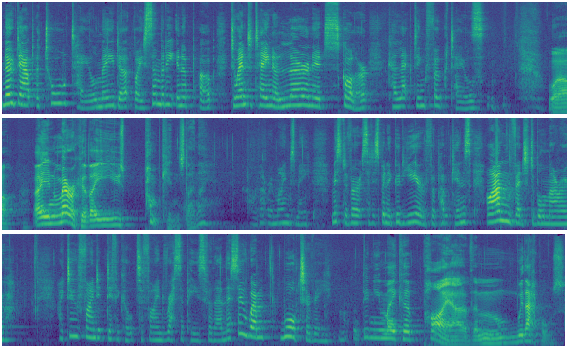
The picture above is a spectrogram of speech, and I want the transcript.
No doubt a tall tale made up by somebody in a pub to entertain a learned scholar collecting folk tales. Well, in America they use pumpkins, don't they? Oh, that reminds me. Mr. Vert said it's been a good year for pumpkins and vegetable marrow. I do find it difficult to find recipes for them. They're so um, watery. Didn't you make a pie out of them with apples?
